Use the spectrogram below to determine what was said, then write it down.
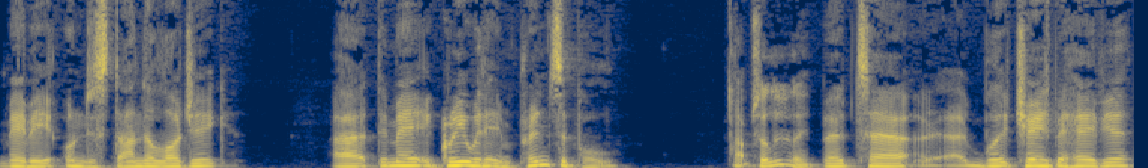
maybe understand the logic. Uh, they may agree with it in principle. Absolutely. But uh, will it change behavior?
